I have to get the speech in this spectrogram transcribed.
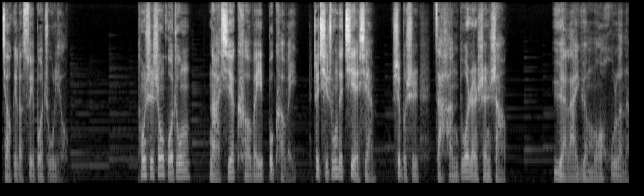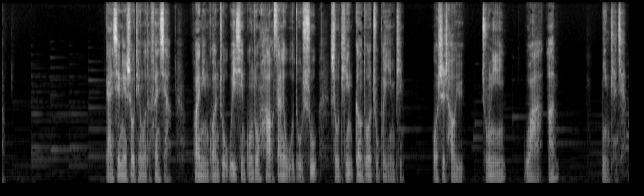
交给了随波逐流。同时，生活中哪些可为不可为，这其中的界限，是不是在很多人身上越来越模糊了呢？感谢您收听我的分享。欢迎您关注微信公众号“三六五读书”，收听更多主播音频。我是超宇，祝您晚安，明天见。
